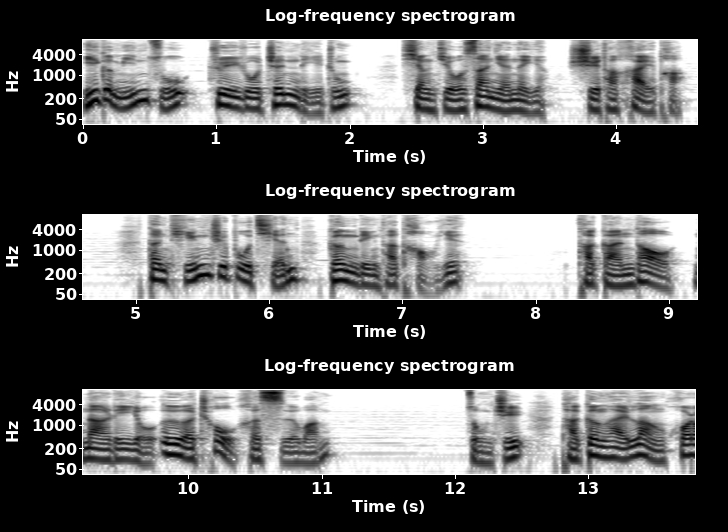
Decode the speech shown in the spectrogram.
一个民族坠入真理中，像九三年那样，使他害怕。但停滞不前更令他讨厌，他感到那里有恶臭和死亡。总之，他更爱浪花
